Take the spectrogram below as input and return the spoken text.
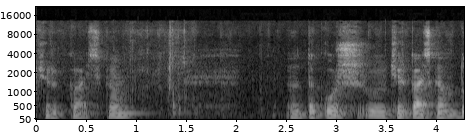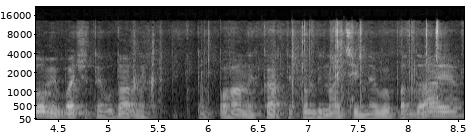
Черкаська. Е, Також е, Черкаська в домі. Бачите, ударних там, поганих карт комбінацій не випадає.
